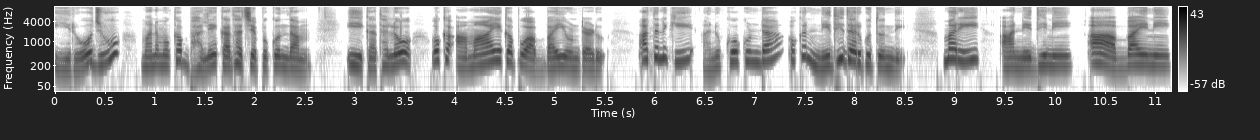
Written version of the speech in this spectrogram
ఈరోజు మనమొక భలే కథ చెప్పుకుందాం. ఈ కథలో ఒక అమాయకపు అబ్బాయి ఉంటాడు. అతనికి అనుకోకుండా ఒక నిధి దొరుకుతుంది. మరి ఆ నిధిని ఆ అబ్బాయిని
